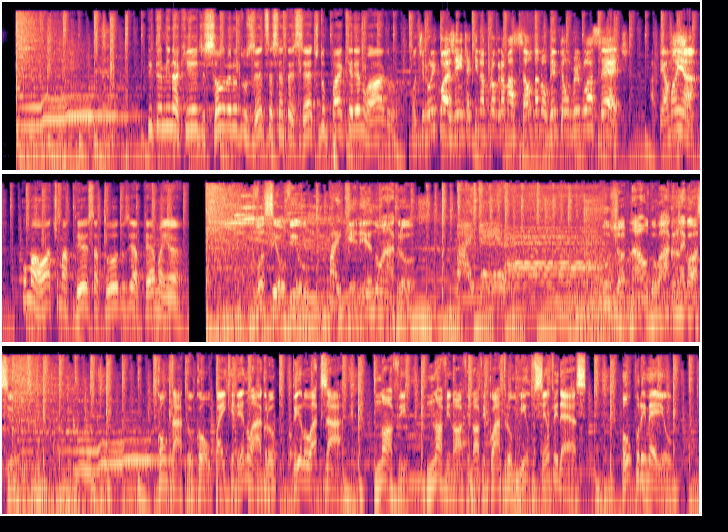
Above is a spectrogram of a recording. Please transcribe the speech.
E termina aqui a edição número 267 do Pai Querendo Agro. Continue com a gente aqui na programação da 91,7. Até amanhã. Uma ótima terça a todos e até amanhã. Você ouviu Pai Querendo Agro. Pai Querer. O Jornal do Agronegócio. Contato com o Pai Querendo Agro pelo WhatsApp 999941110 ou por e-mail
